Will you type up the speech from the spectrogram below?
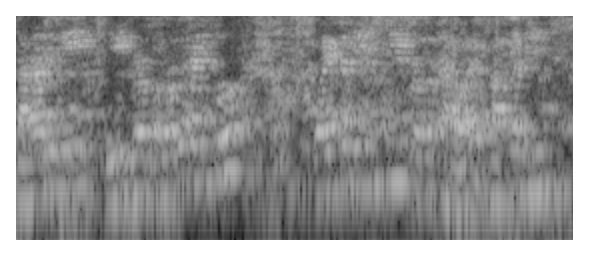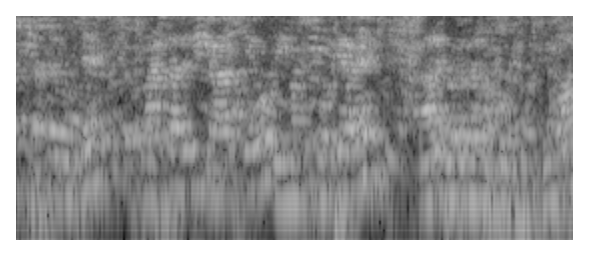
তারা যদি এই ব্রতটা কিন্তু কয়েকটা জিনিস নিয়ে ব্রতটা হয়, পাঁচটা জিনিস সাথে বলছে পাঁচটা যদি কাজ কেউ এই মাসে করতে পারে, তাহলে ব্রতটা সম্পূর্ণ হয় যেমন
